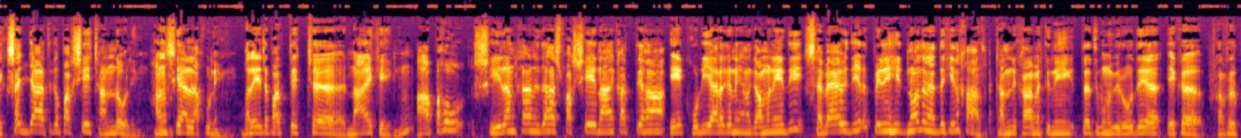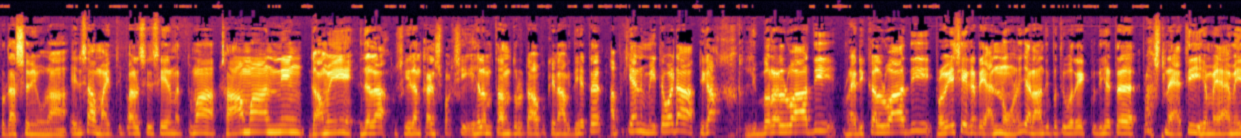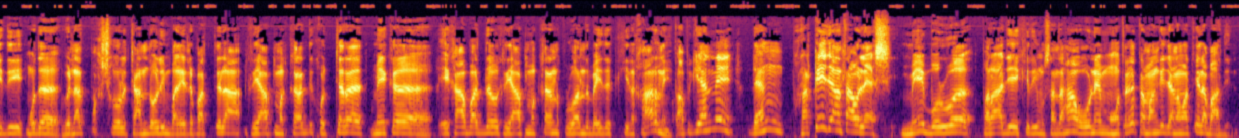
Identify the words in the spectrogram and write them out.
එක්සත් ජාතික පක්ෂයේ ඡන්දවලින් 500 ලකුණෙන් බලයට පත්වෙච්ච නායකයෙක් ආපහු ශ්‍රී ලංකා නිදහස් පක්ෂයේ නායකත්වය හා ඒ කොඩි අරගෙන යන ගමනේදී සැබෑ විදිහට පෙනී හිටනවද නැද්ද කියන කාරණා. චන්ද්‍රිකා මැතිනීට තිබුණු විරෝධය ඒක රට ප්‍රදර්ශනය වුණා. ඒ නිසා මෛත්‍රීපාල සිරිසේන මැතිතුමා සාමාන්‍යයෙන් ගමේ ඉඳලා ශ්‍රී ලංකා නිෂ්පක්ෂී ඉහළම තනතුරට ආපු කෙනා විදිහට අපි කියන්නේ මීට වඩා ටිකක් ලිබරල්වාදී රැඩිකල්වාදී ප්‍රවේශයකට යන්න ඕන ජනාධිපතිවරයෙක් විදිහට ප්‍රශ්න ඇති එහෙම යෑමේදී මොද වෙනත් පක්ෂවල ඡන්දවලින් බලයට පත් වෙලා ක්‍රියාත්මක කරද්දි කොච්චර මේක ඒකාබද්ධව ක්‍රියාත්මක කරන්න පුළුවන්ද බැයිද කියන කාරණේ. අපි කියන්නේ දැන් රටේ ජනතාව ලෑස්ති මේ බොරුව පරාජය කිරීම සඳහා ඕනෑම මොහොතක තමන්ගේ ජනමතය ලබා දෙන්න.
